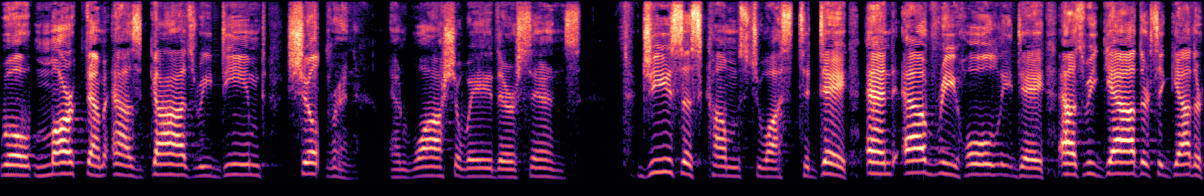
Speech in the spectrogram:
will mark them as God's redeemed children and wash away their sins. Jesus comes to us today and every holy day as we gather together.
